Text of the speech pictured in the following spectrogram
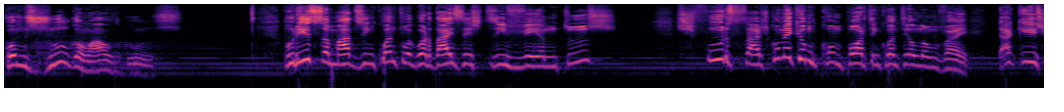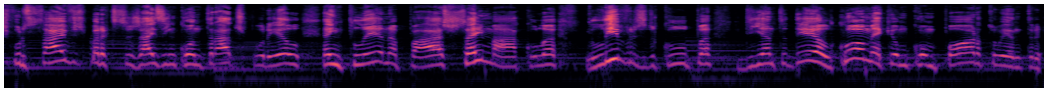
Como julgam alguns. Por isso, amados, enquanto aguardais estes eventos, esforçai-vos. Como é que eu me comporto enquanto ele não vem? Está aqui, esforçai-vos para que sejais encontrados por Ele em plena paz, sem mácula, livres de culpa diante dEle. Como é que eu me comporto entre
